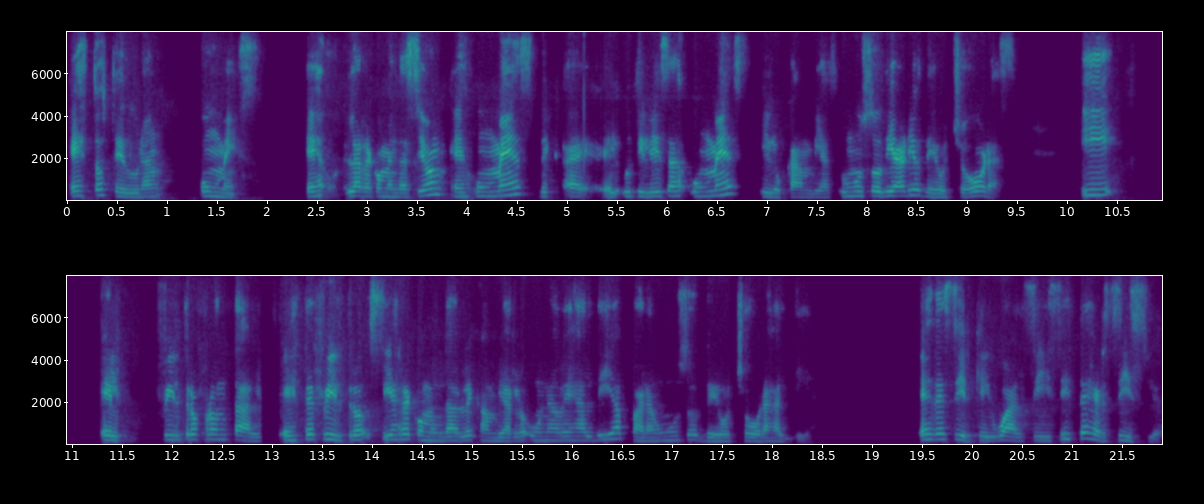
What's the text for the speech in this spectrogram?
estos te duran un mes la recomendación es un mes, de, eh, utilizas un mes y lo cambias, un uso diario de 8 horas. Y el filtro frontal, este filtro sí es recomendable cambiarlo una vez al día para un uso de 8 horas al día. Es decir, que igual si hiciste ejercicio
